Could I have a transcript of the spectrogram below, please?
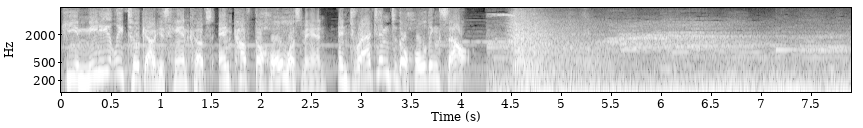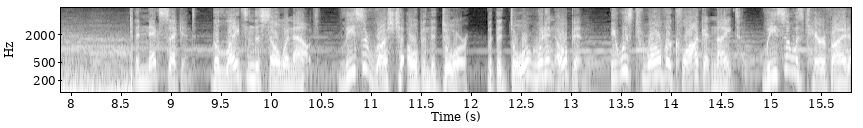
He immediately took out his handcuffs and cuffed the homeless man and dragged him to the holding cell. The next second, the lights in the cell went out. Lisa rushed to open the door, but the door wouldn't open. It was 12 o'clock at night. Lisa was terrified,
